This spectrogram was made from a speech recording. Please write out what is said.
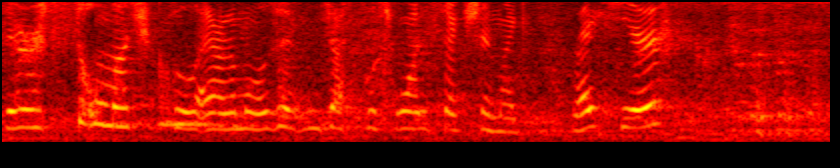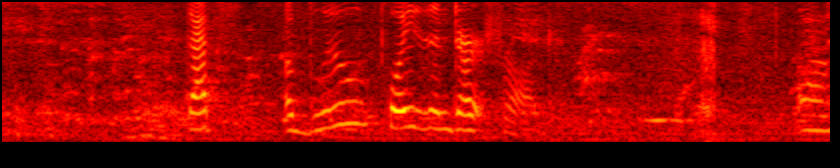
there are so much cool animals in just this one section. Like right here, that's a blue poison dart frog. Uh.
